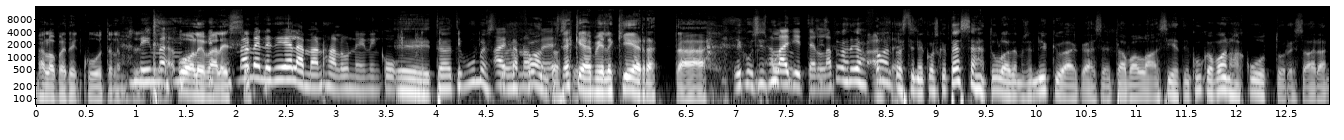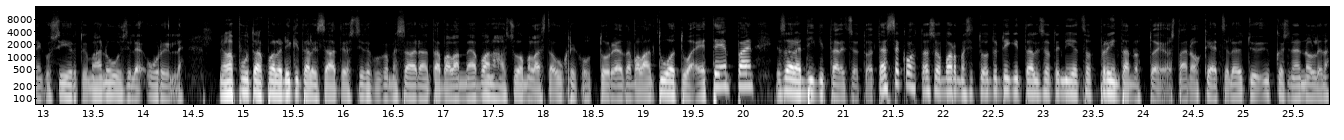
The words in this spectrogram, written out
Mä lopetin kuuntelemisen Niin mä- puolivälissä. Mä menetin elämänhaluni niin kuin, Ei, tää mun mielestä Aika on fantastinen. Tekee meille kierrättää. Ei, kun siis Ja lajitella. Siis on ihan Anteeksi. fantastinen, koska tässähän tulee tämmöisen nykyaikaiseen tavallaan siihen, että kuinka vanha kulttuuri saadaan niin kuin siirtymään uusille urille. Me puhutaan paljon digitalisaatiosta siitä, kuinka me saadaan tavallaan meidän vanhaa suomalaista ukrikulttuuria tavallaan tuotua eteenpäin ja saadaan digitalisoitua. Tässä kohtaa se on varmasti tuotu digitalisoitu niin, että sä oot printannut toi jostain, okei, että se löytyy ykkösenä nollina.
